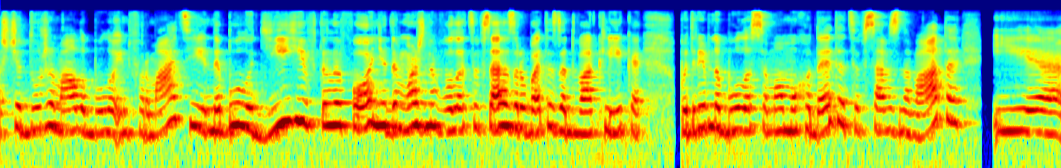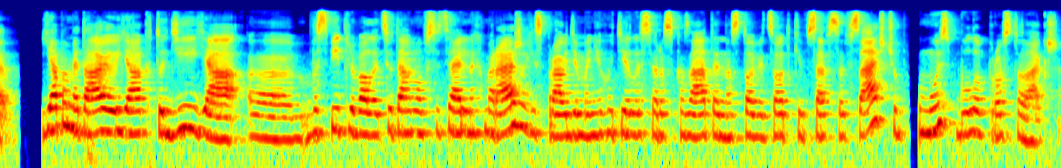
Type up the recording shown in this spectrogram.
ще дуже мало було інформації, не було дії в телефоні, де можна було це все зробити за два кліки. Потрібно було самому ходити, це все взнавати. І я пам'ятаю, як тоді я е, висвітлювала цю тему в соціальних мережах, і справді мені хотілося розказати на 100% все-все-все, щоб комусь було просто легше.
